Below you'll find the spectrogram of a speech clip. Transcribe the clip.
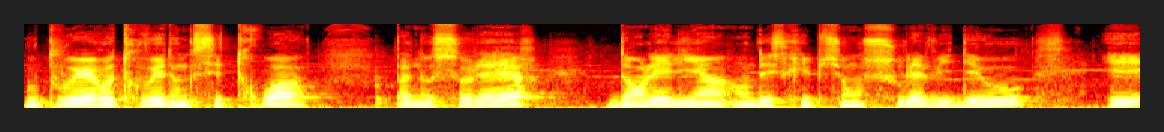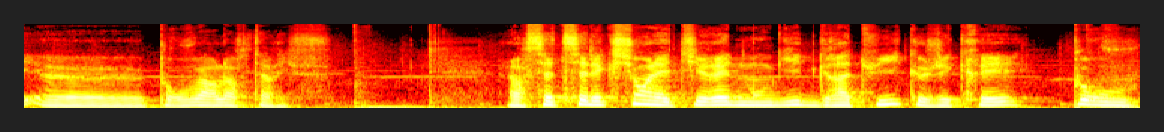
Vous pouvez retrouver donc ces trois panneaux solaires dans les liens en description sous la vidéo et euh, pour voir leurs tarifs. Alors cette sélection elle est tirée de mon guide gratuit que j'ai créé pour vous.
